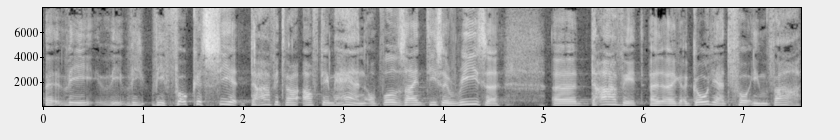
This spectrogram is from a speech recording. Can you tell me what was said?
wie, wie, wie, fokussiert David war auf dem Herrn, obwohl sein, dieser Riese äh, David, äh, Goliath vor ihm war.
